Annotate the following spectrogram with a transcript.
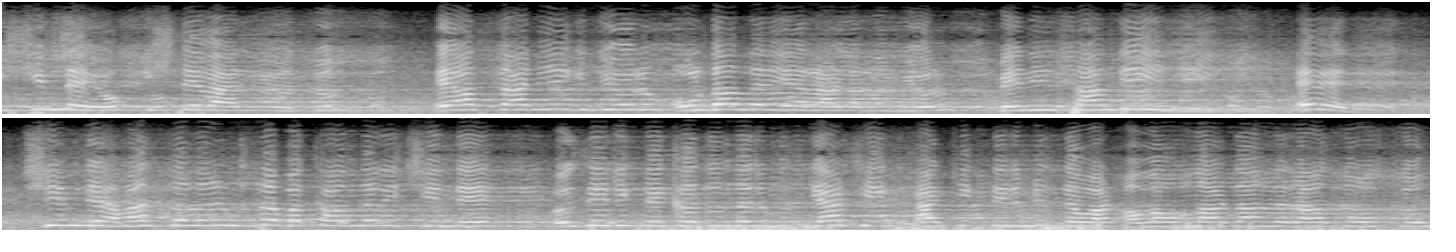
işim de yok, iş de vermiyorsun. E hastaneye gidiyorum, oradan da yararlanamıyorum. Ben insan değil miyim? Evet, şimdi hastalarımıza bakanlar için de özellikle kadınlarımız, gerçek erkeklerimiz de var. Allah onlardan da razı olsun.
